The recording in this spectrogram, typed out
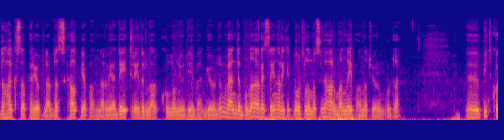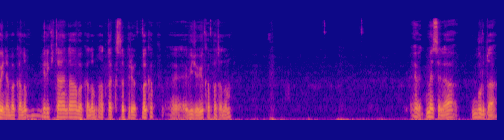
daha kısa periyotlarda scalp yapanlar veya day trader'lar kullanıyor diye ben gördüm. Ben de buna RSI'nin hareketli ortalamasıyla harmanlayıp anlatıyorum burada. Ee, Bitcoin'e bakalım. Bir iki tane daha bakalım. Hatta kısa periyot bakıp e, videoyu kapatalım. Evet mesela burada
